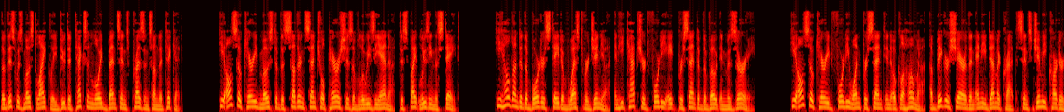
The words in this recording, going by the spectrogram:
though this was most likely due to Texan Lloyd Bentsen's presence on the ticket. He also carried most of the southern central parishes of Louisiana, despite losing the state. He held onto the border state of West Virginia, and he captured 48% of the vote in Missouri. He also carried 41% in Oklahoma, a bigger share than any Democrat since Jimmy Carter.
